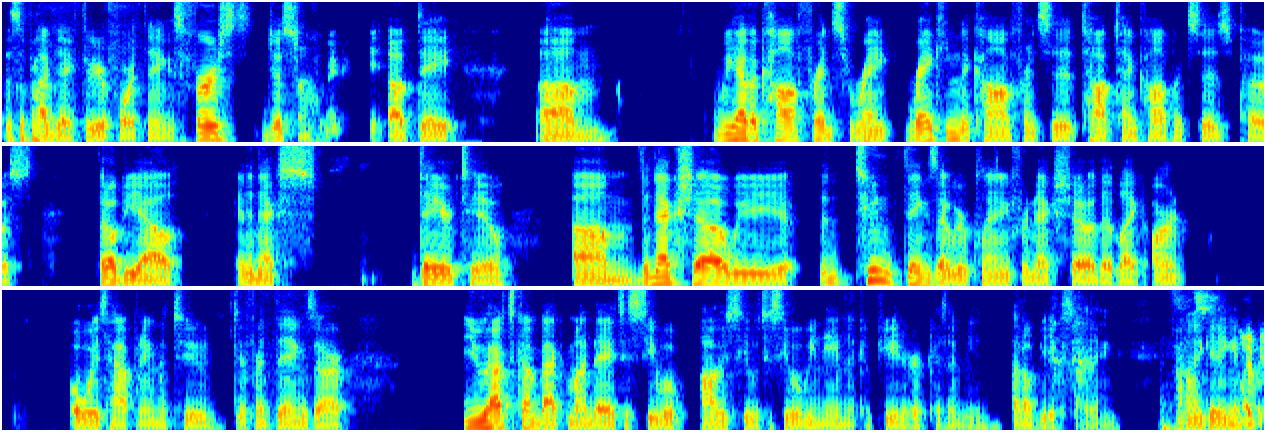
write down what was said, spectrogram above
this will probably be like three or four things. First, just a Okay. quick update. Um, we have a conference rank ranking the conferences top ten conferences post that'll be out in the next day or two. Um, the next show, we the two things that we we're planning for next show that like aren't always happening. The two different things are you have to come back Monday to see what obviously to see what we name the computer because I mean that'll be exciting. Finally getting It might be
